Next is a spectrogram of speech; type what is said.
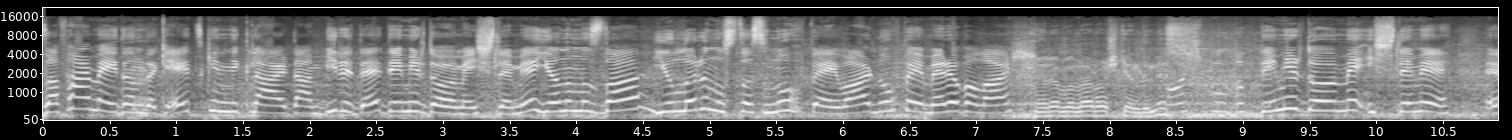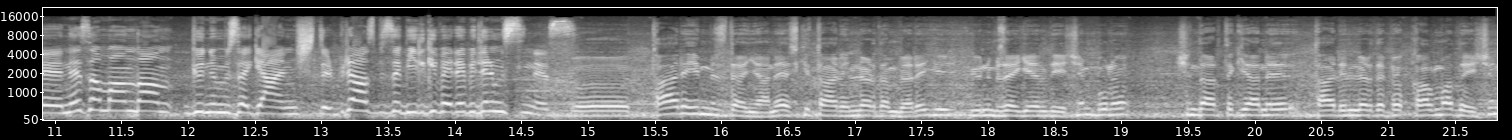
Zafer Meydanı'ndaki etkinliklerden biri de demir dövme işlemi. Yanımızda yılların ustası Nuh Bey var. Nuh Bey merhabalar. Merhabalar, hoş geldiniz. Hoş bulduk. Demir dövme işlemi e, ne zamandan günümüze gelmiştir? Biraz bize bilgi verebilir misiniz? Ee, tarihimizden yani eski tarihlerden beri günümüze geldiği için bunu şimdi artık yani tarihlerde pek kalmadığı için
